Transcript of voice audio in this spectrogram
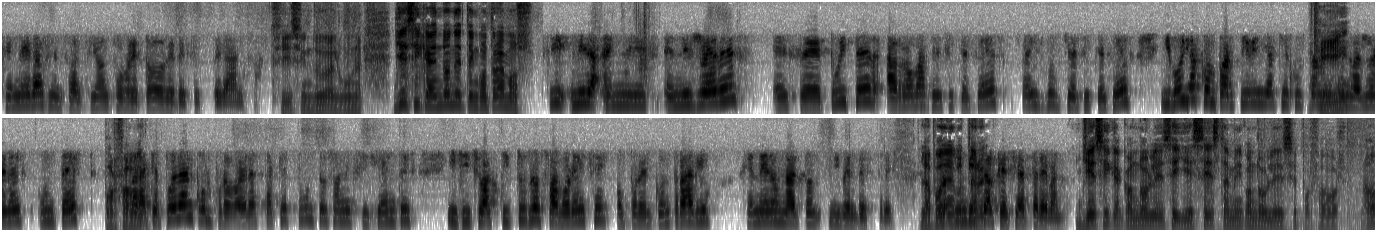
genera sensación sobre todo de desesperanza. Sí, sin duda alguna. Jessica, ¿en dónde te encontramos? Sí, mira, en mis, en mis redes es eh, Twitter, arroba Jessica Facebook Jessica y voy a compartir Iñaki justamente en las redes un test para que puedan comprobar hasta qué punto son exigentes y si su actitud los favorece o por el contrario genera un alto nivel de estrés. La pueden Los invito a que se atrevan. Jessica con doble S y SS también con doble S, por favor, ¿no?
